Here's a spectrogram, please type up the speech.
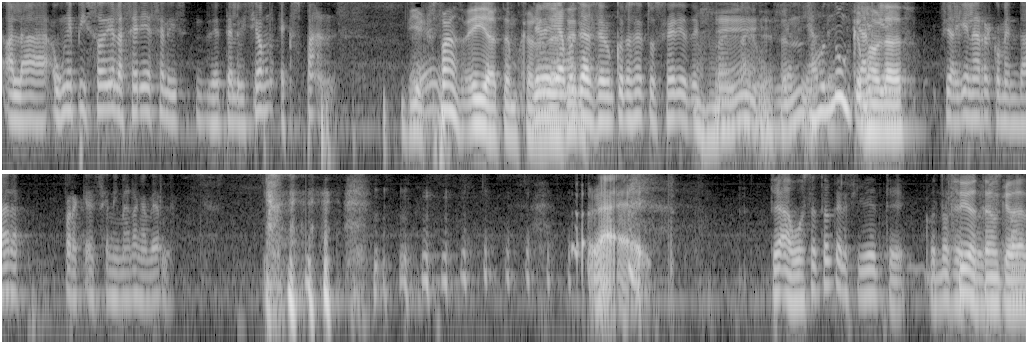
a la, un episodio de la serie de televisión Expanse. The Expanse. Ella tenemos que hablar de la Deberíamos de serie. hacer un conocer tus series de Expanse. día, no- nunca Si hemos hablado de eso. Si alguien la recomendara para que se animaran a verla. Right. A vos te toca el siguiente. Conocer Sí, yo tengo que dar.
